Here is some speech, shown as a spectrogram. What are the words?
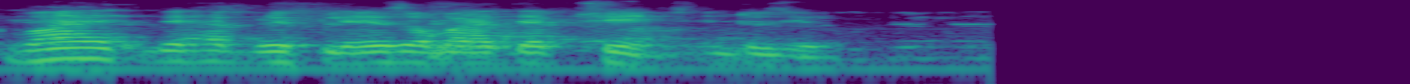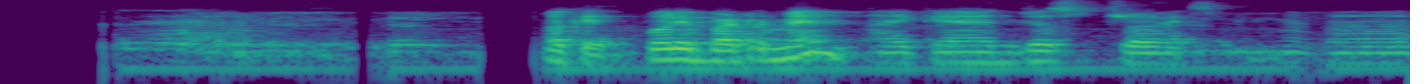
Why they have replaced or why they have changed into zero okay for a butterman i can just uh, uh,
